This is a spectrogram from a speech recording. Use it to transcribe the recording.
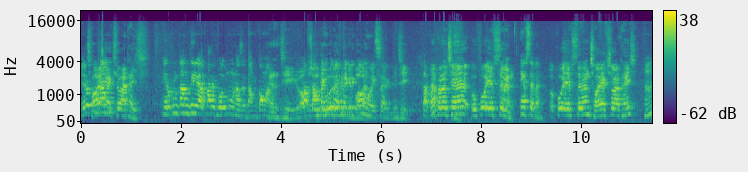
এরকম দাম- একশো আঠাইশ। এরকম দাম দিলে আপনারা বলব না যে দাম কমান। জি কারণ অপশন দিব কিন্তু আপনাকে কম। হয়েছে আর কি। জি। তারপর? হচ্ছে Oppo F7 এফ সেভেন Oppo F7 ছয় একশো আঠাইশ। হুম?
